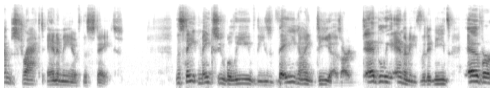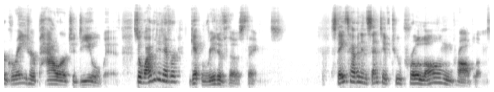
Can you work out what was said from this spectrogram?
abstract enemy of the state. The state makes you believe these vague ideas are deadly enemies that it needs ever greater power to deal with. So why would it ever get rid of those things? States have an incentive to prolong problems,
